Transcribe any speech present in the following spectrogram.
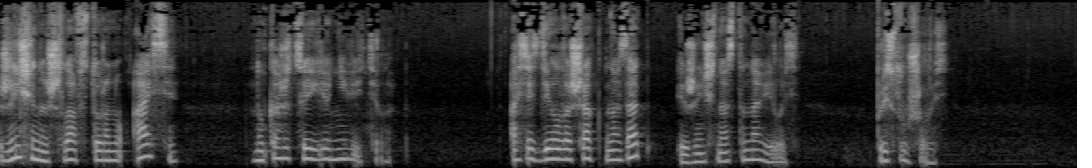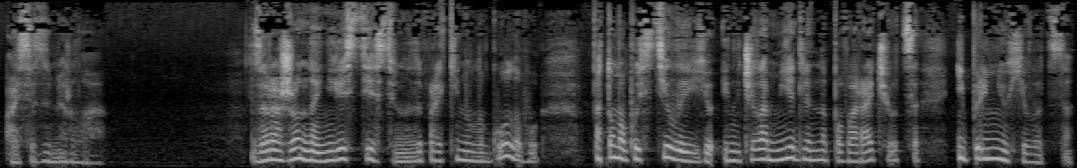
Женщина шла в сторону Аси, но, кажется, ее не видела. Ася сделала шаг назад, и женщина остановилась, прислушалась. Ася замерла. Зараженная неестественно запрокинула голову, Потом опустила ее и начала медленно поворачиваться и принюхиваться.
